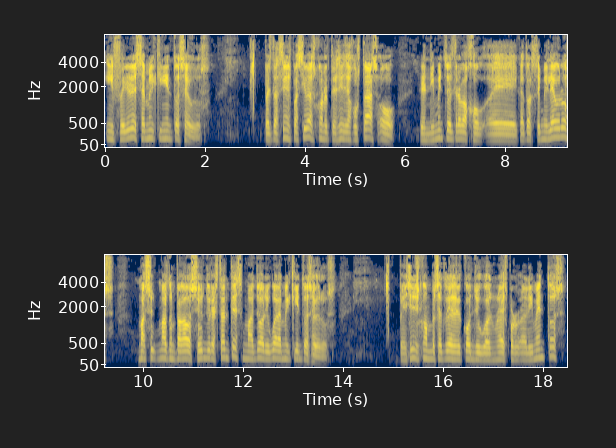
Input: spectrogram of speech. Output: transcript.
inferiores a 1.500 euros. Prestaciones pasivas con retenciones ajustadas o rendimiento del trabajo eh, 14.000 euros más, más de un pagado segundo y restantes mayor o igual a 1.500 euros pensiones compensatorias del cónyuge anuales por alimentos,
